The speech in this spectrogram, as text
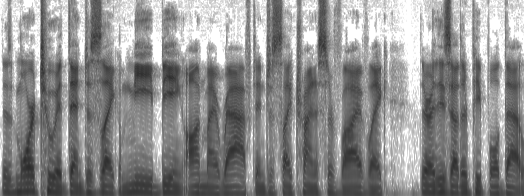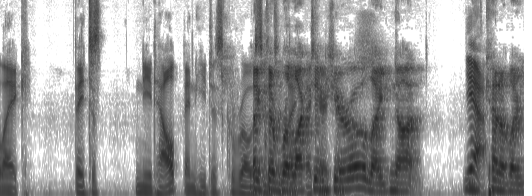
there's more to it than just like me being on my raft and just like trying to survive like there are these other people that like they just need help and he just grows like the reluctant character. hero, like not Yeah. kind of like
